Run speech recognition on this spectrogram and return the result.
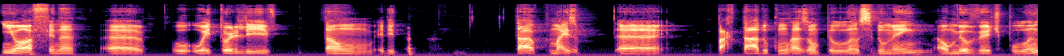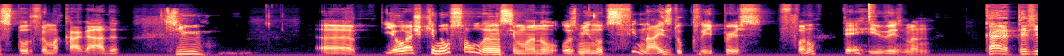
em off, né? Uh, o, o Heitor ele tá, um, ele tá mais uh, impactado com razão pelo lance do main. Ao meu ver, tipo, o lance todo foi uma cagada. Sim. Uh, e eu acho que não só o lance, mano. Os minutos finais do Clippers foram terríveis, mano. Cara, teve.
